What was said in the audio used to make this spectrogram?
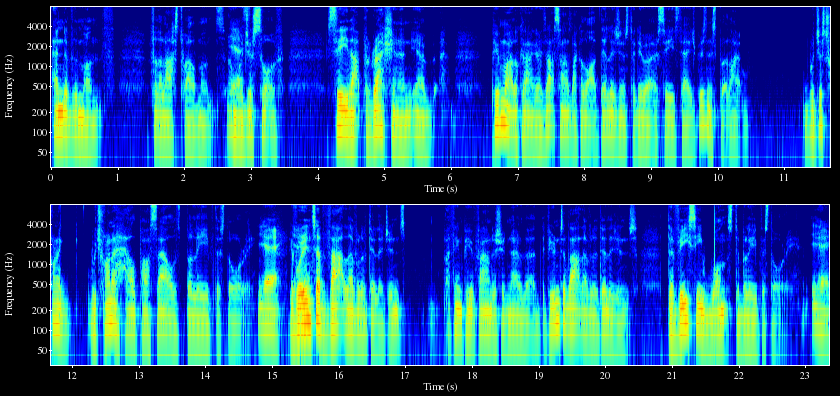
end of the month for the last twelve months, and we'll just sort of see that progression. And you know, people might look at that and go, "That sounds like a lot of diligence to do at a seed stage business," but like, we're just trying to we're trying to help ourselves believe the story. Yeah. If yeah. we're into that level of diligence, I think people founders should know that if you're into that level of diligence, the VC wants to believe the story. Yeah,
